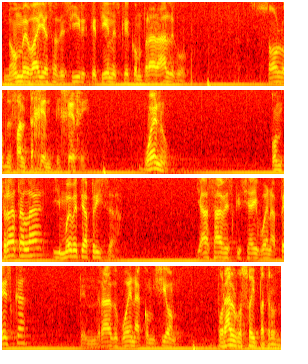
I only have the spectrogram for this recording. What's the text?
No me vayas a decir que tienes que comprar algo. Solo me falta gente, jefe. Bueno, contrátala y muévete a prisa. Ya sabes que si hay buena pesca, tendrás buena comisión. Por algo soy patrón.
